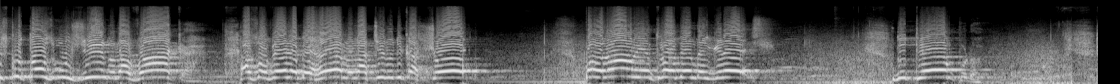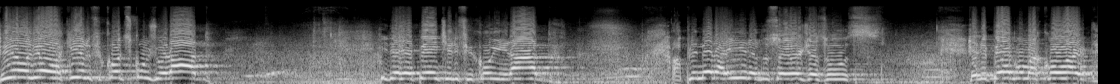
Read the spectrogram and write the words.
escutou os mugidos da vaca, as ovelhas berrando, latindo de cachorro, parou e entrou dentro da igreja, do templo, e olhou aquilo ficou desconjurado, e de repente ele ficou irado, a primeira ira do Senhor Jesus. Ele pega uma corda,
